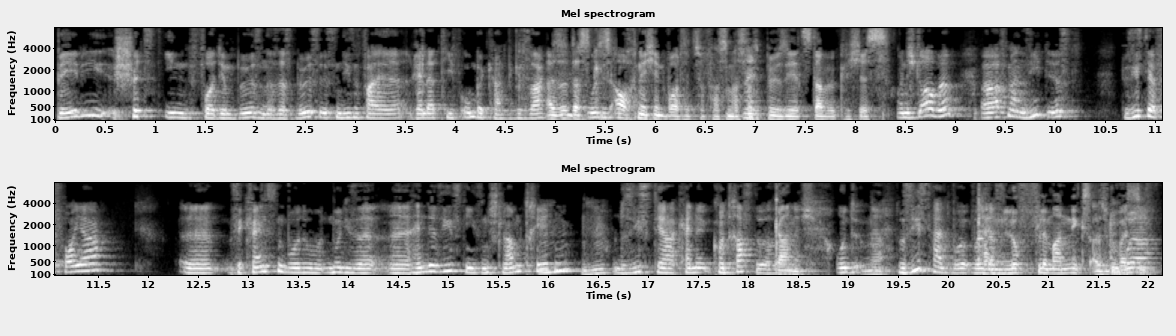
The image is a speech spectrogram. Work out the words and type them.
Baby schützt ihn vor dem Bösen. Also das Böse ist in diesem Fall relativ unbekannt, wie gesagt. Also das Und- ist auch nicht in Worte zu fassen, was das Nein. Böse jetzt da wirklich ist. Und ich glaube, weil was man sieht ist, du siehst ja vorher äh, Sequenzen, wo du nur diese äh, Hände siehst, die in diesen Schlamm treten Mhm. und du siehst ja keine Kontraste. Gar nicht. Und Ja. du siehst halt, wo, wo Kein das Luftflimmern, nix. Also du weißt er,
